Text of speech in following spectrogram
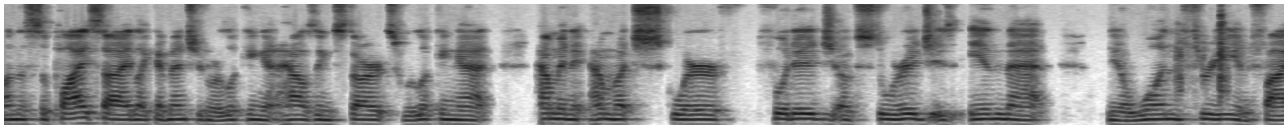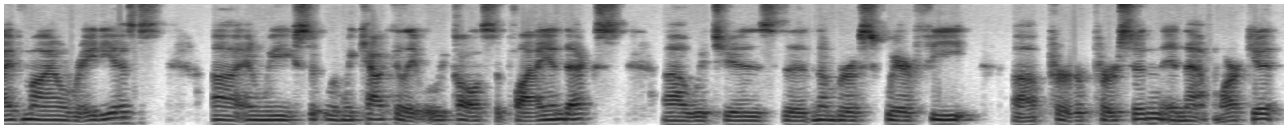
on the supply side, like I mentioned, we're looking at housing starts. We're looking at how many how much square footage of storage is in that you know one, three, and five mile radius. Uh, and we when we calculate what we call a supply index, uh, which is the number of square feet uh, per person in that market,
